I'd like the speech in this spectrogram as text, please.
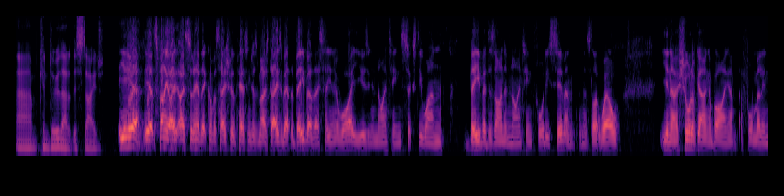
um, can do that at this stage. Yeah, yeah, it's funny. I, I, sort of have that conversation with passengers most days about the Beaver. They say, you know, why are you using a 1961 Beaver designed in 1947? And it's like, well, you know, short of going and buying a, a $4 million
